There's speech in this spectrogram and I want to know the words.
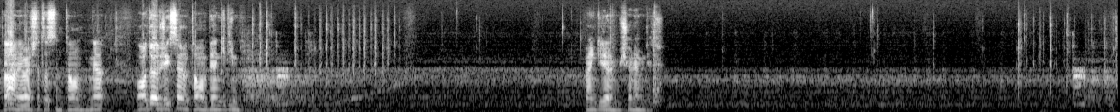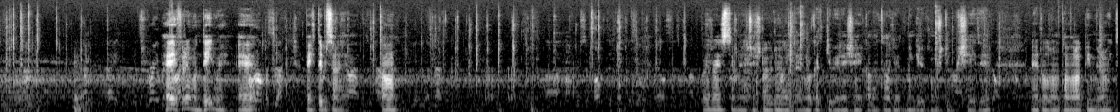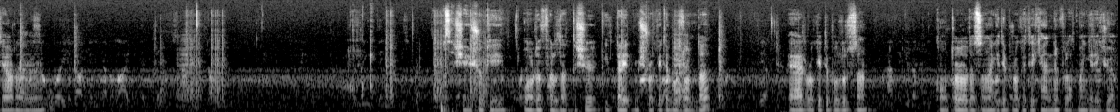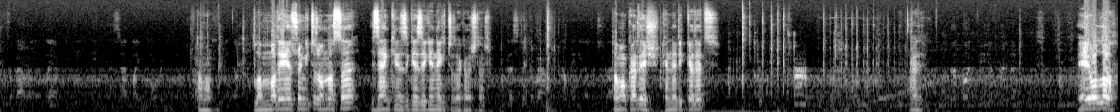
Tamam yavaşlatasın tamam. Ne Orada öleceksen tamam ben gideyim. Ben giderim hiç önemli değil. Hey Freeman değil mi? Evet. Bekle bir saniye. Tamam. Bayrağı istemeye çeşitli uyduya gönderin. Roket gibi her şey kadar takip etmen gerekiyormuş gibi bir şeydi. Nerede olduğunu tam olarak bilmiyorum. İhtiyar şey şu ki orada fırlatışı iptal etmiş roketi bulduğunda eğer roketi bulursan kontrol odasına gidip roketi kendin fırlatman gerekiyor. Tamam. Lambada'ya en son gideceğiz. Ondan sonra Zenkinizi gezegenine gideceğiz arkadaşlar. Tamam kardeş. Kendine dikkat et. Hadi. Eyvallah.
